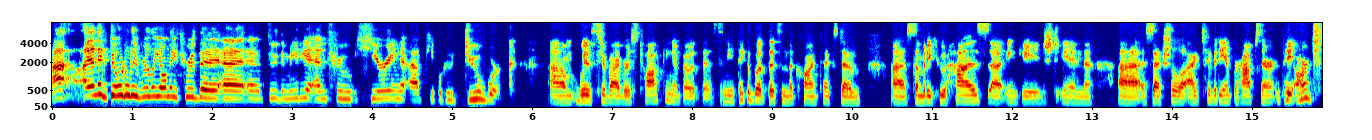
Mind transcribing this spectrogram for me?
Uh, anecdotally, really only through the uh, uh, through the media and through hearing uh, people who do work um, with survivors talking about this. And you think about this in the context of uh, somebody who has uh, engaged in uh, a sexual activity and perhaps they're, they aren't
